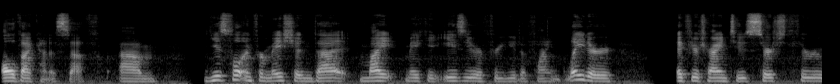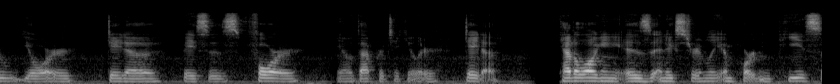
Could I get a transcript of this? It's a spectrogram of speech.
all that kind of stuff. Um, useful information that might make it easier for you to find later if you're trying to search through your databases for you know that particular data. Cataloging is an extremely important piece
